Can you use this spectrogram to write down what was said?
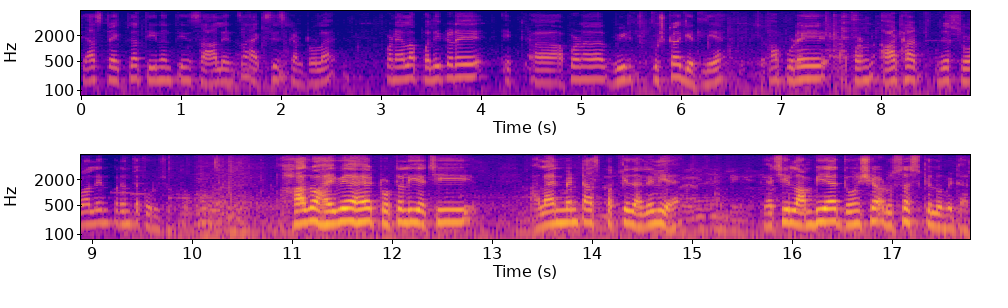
त्याच टाईपचा तीन तीन सहा लेनचा ॲक्सिस कंट्रोल आहे. पण याला पलीकडे एक आपण वीड पुष्कळ घेतली आहे. हा पुढे आपण आठ आठ म्हणजे सोळा लेनपर्यंत करू शकतो. हा जो हायवे आहे टोटली याची अलाइनमेंट आज पक्की झालेली आहे. याची लांबी आहे दोनशे अडुसष्ट किलोमीटर.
